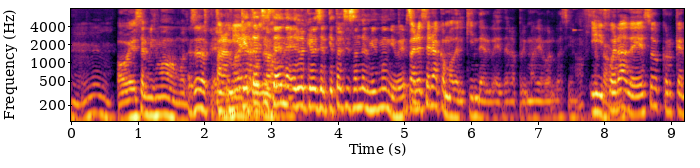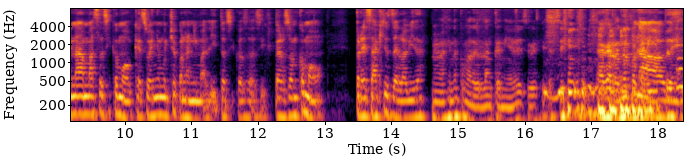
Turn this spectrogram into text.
Mm. ¿O es el mismo molde? Ese es lo que- Para mí ¿Qué era tal si están, es lo que iba a decir, qué tal si están del mismo universo? Pero ese era como del kinder, güey, de la primaria o algo así. No, pues, y fuera cabrón. de eso, creo que nada más así como que sueño mucho con animalitos y cosas así. Pero son como presagios de la vida. Me imagino como de Blancanieves, güey. Así, agarrando No, pajaritos. güey.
